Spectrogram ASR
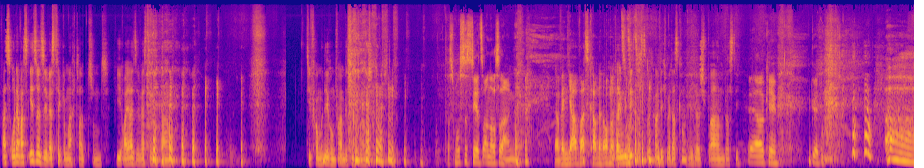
was oder was ihr so Silvester gemacht habt und wie euer Silvester so war. Die Formulierung war ein bisschen komisch. Das musstest du jetzt auch noch sagen. Ja, wenn ja, was kam dann auch noch Beim dazu? Gesichtsausdruck konnte ich mir das gerade nicht ersparen, Basti. ja, okay. Gut. Ah,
